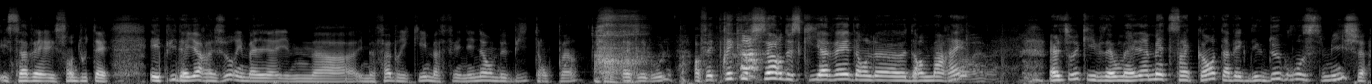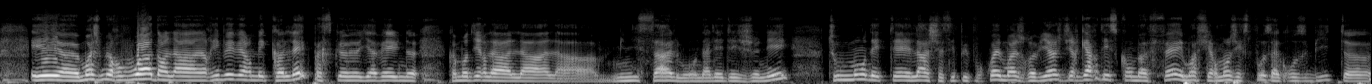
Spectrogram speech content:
il savait, il s'en doutait. Et puis d'ailleurs, un jour, m'a, il m'a fabriqué, il m'a fait une énorme bite en pain avec les boules. En fait, précurseur de ce qu'il y avait dans le, dans le marais. Un truc, il faisait 1m50 avec des deux grosses miches. Et euh, moi, je me revois dans l'arrivée vers mes collègues parce qu'il y avait une, comment dire, la, la, la mini-salle où on allait déjeuner. Tout le monde était là, je ne sais plus pourquoi. Et moi, je reviens, je dis regardez ce qu'on m'a fait. Et moi, fièrement, j'expose la grosse bite euh,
